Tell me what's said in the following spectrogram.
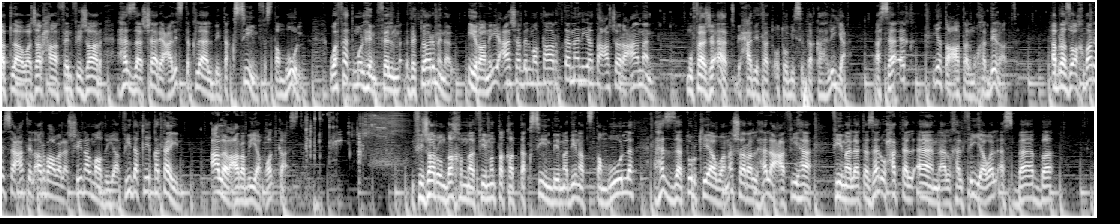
قتلى وجرحى في انفجار هز شارع الاستقلال بتقسيم في اسطنبول. وفاة ملهم فيلم The Terminal إيراني عاش بالمطار 18 عاما. مفاجآت بحادثة أتوبيس الدقهلية. السائق يتعاطى المخدرات. أبرز أخبار الساعات الأربع والعشرين الماضية في دقيقتين. على العربية بودكاست. انفجار ضخم في منطقة تقسيم بمدينة اسطنبول. هز تركيا ونشر الهلع فيها فيما لا تزال حتى الآن الخلفية والأسباب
